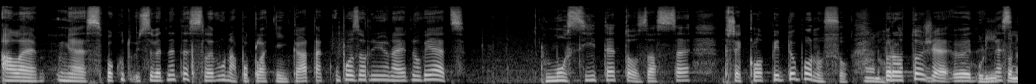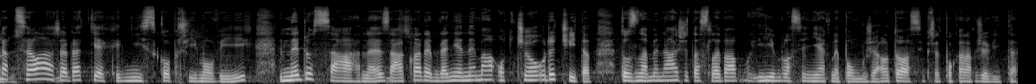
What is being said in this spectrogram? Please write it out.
Ale eh, pokud už zvednete slevu na poplatníka, tak upozorňuji na jednu věc musíte to zase překlopit do bonusu. Ano. Protože eh, dneska celá řada těch nízkopříjmových nedosáhne základem daně, nemá od čeho odečítat. To znamená, že ta sleva jim vlastně nijak nepomůže, ale to asi předpokládám, že víte.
